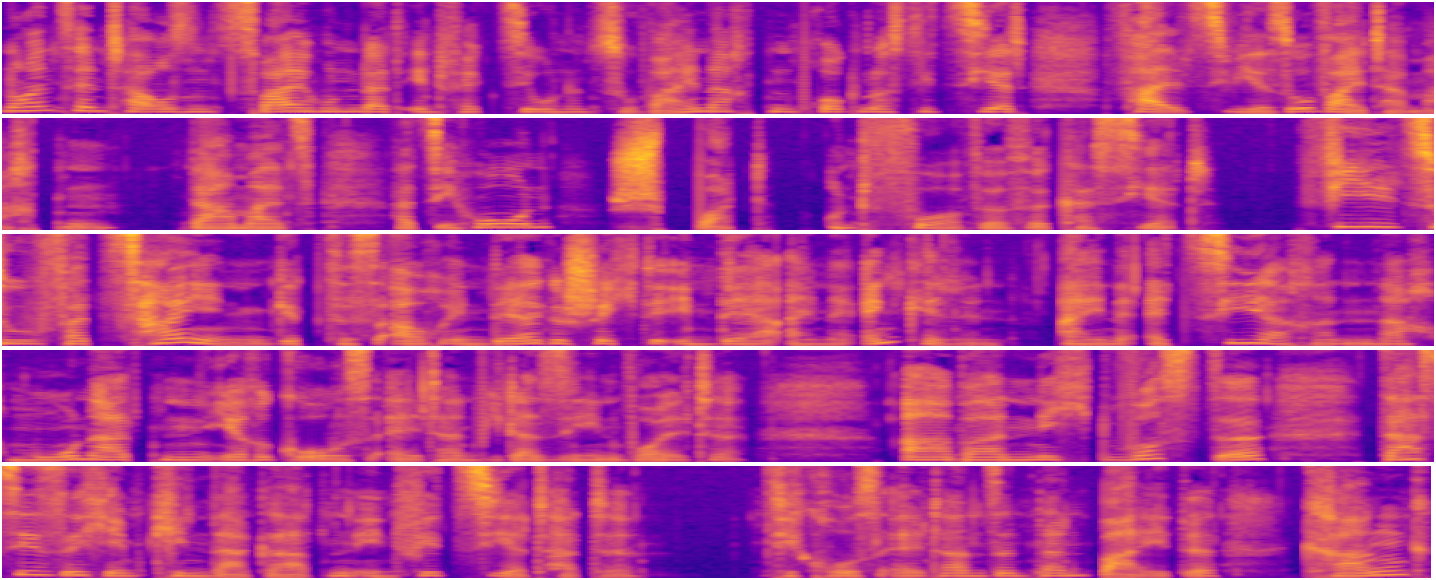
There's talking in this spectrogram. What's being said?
19.200 Infektionen zu Weihnachten prognostiziert, falls wir so weitermachten. Damals hat sie Hohn, Spott und Vorwürfe kassiert. Viel zu verzeihen gibt es auch in der Geschichte, in der eine Enkelin, eine Erzieherin nach Monaten ihre Großeltern wiedersehen wollte, aber nicht wusste, dass sie sich im Kindergarten infiziert hatte. Die Großeltern sind dann beide krank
